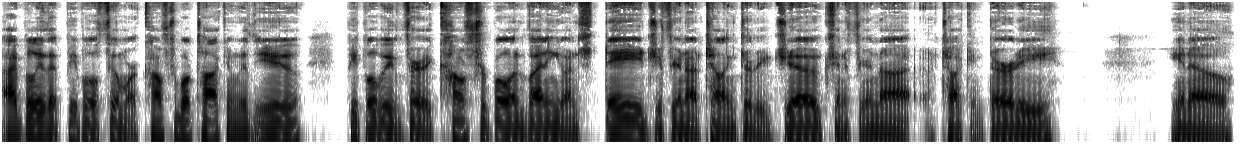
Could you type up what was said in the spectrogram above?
I believe that people will feel more comfortable talking with you. People will be very comfortable inviting you on stage if you're not telling dirty jokes and if you're not talking dirty. You know,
